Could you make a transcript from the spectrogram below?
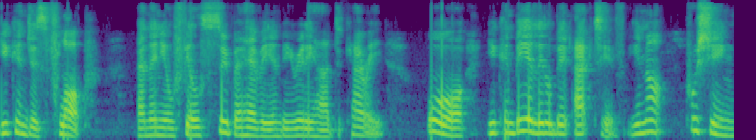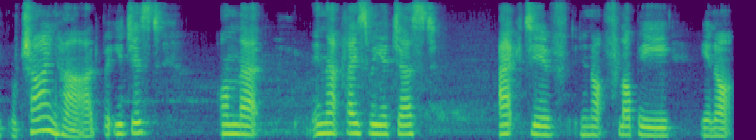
you can just flop and then you'll feel super heavy and be really hard to carry. Or you can be a little bit active. You're not pushing or trying hard, but you're just on that in that place where you're just active, you're not floppy, you're not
